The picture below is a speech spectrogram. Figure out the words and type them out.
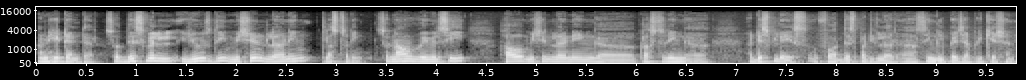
and hit enter. So this will use the machine learning clustering. So now we will see how machine learning uh, clustering displays for this particular single page application.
